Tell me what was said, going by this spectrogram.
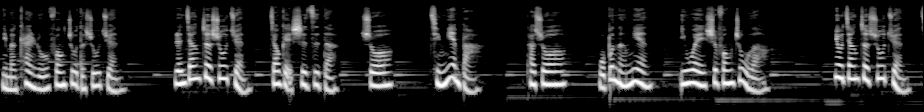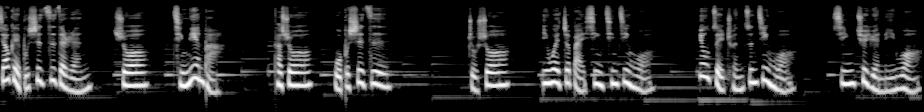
你们看如封住的书卷，人将这书卷。交给识字的说：“请念吧。”他说：“我不能念，因为是封住了。”又将这书卷交给不识字的人说：“请念吧。”他说：“我不识字。”主说：“因为这百姓亲近我，用嘴唇尊敬我，心却远离我。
